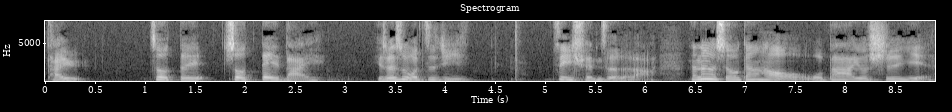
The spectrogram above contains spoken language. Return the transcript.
台语。做得做得来，也算是我自己自己选择的啦。那那个时候刚好我爸又失业，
